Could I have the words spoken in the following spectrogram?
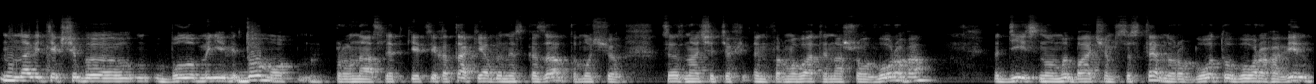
Ну, навіть якщо б е, було б мені відомо про наслідки цих атак, я би не сказав, тому що це значить інформувати нашого ворога. Дійсно, ми бачимо системну роботу ворога. Він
